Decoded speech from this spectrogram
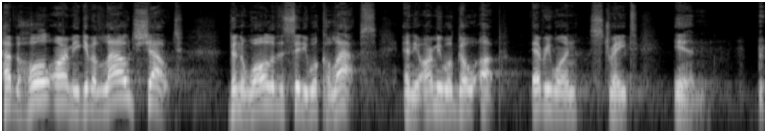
have the whole army give a loud shout. Then the wall of the city will collapse and the army will go up, everyone straight in.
